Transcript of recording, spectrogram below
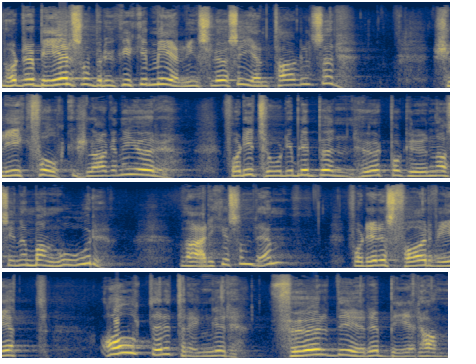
Når dere ber, så bruk ikke meningsløse gjentagelser, slik folkeslagene gjør, for de tror de blir bønnhørt pga. sine mange ord. Vær ikke som dem, for deres far vet alt dere trenger, før dere ber Han.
